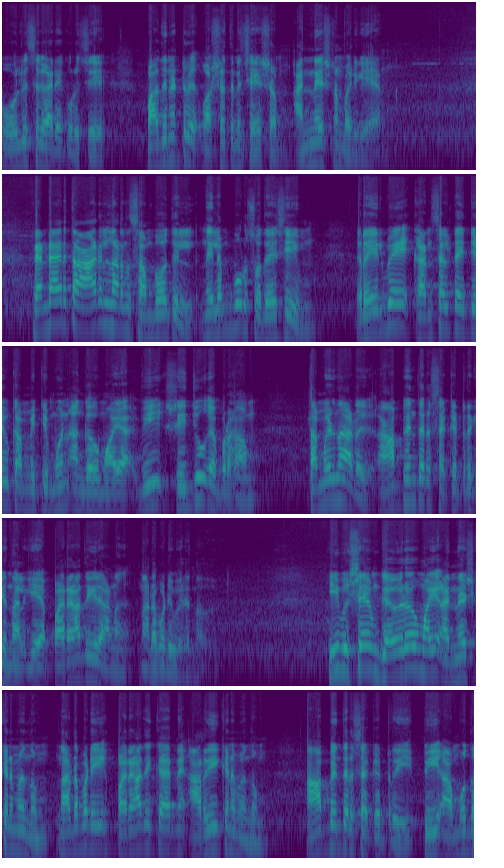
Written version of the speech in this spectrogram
പോലീസുകാരെക്കുറിച്ച് പതിനെട്ട് വർഷത്തിന് ശേഷം അന്വേഷണം വരികയാണ്. രണ്ടായിരത്തി ആറിൽ നടന്ന സംഭവത്തിൽ നിലമ്പൂർ സ്വദേശിയും റെയിൽവേ കൺസൾട്ടേറ്റീവ് കമ്മിറ്റി മുൻ അംഗവുമായ വി ഷിജു എബ്രഹാം തമിഴ്നാട് ആഭ്യന്തര സെക്രട്ടറിക്ക് നൽകിയ പരാതിയിലാണ് നടപടി വരുന്നത്. ഈ വിഷയം ഗൗരവമായി അന്വേഷിക്കണമെന്നും നടപടി പരാതിക്കാരനെ അറിയിക്കണമെന്നും ആഭ്യന്തര secretary P Amudha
